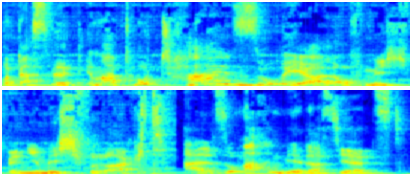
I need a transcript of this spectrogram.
Und das wirkt immer total surreal auf mich, wenn ihr mich fragt. Also machen wir das jetzt.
